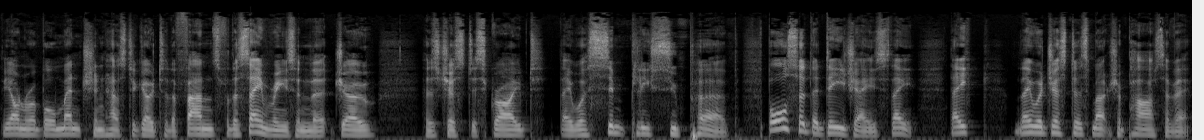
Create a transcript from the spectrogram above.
the honourable mention has to go to the fans for the same reason that Joe has just described. They were simply superb. But also the DJs, they they they were just as much a part of it.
